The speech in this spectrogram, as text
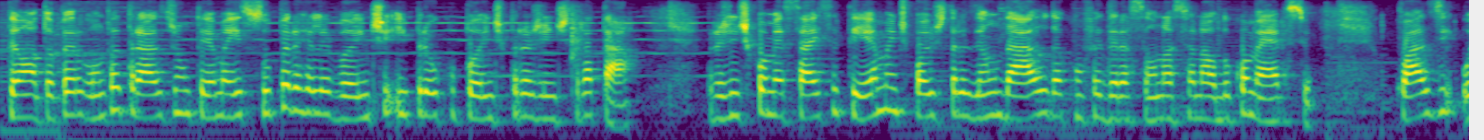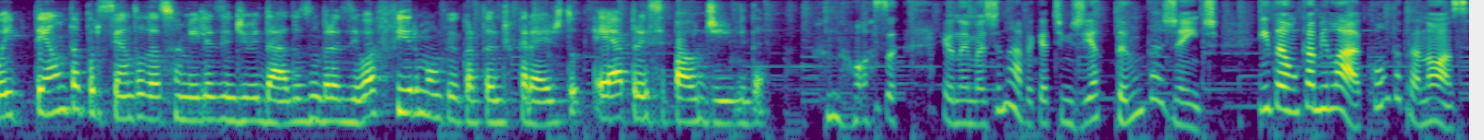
Então, a tua pergunta traz de um tema aí super relevante e preocupante para a gente tratar. Para a gente começar esse tema, a gente pode trazer um dado da Confederação Nacional do Comércio. Quase 80% das famílias endividadas no Brasil afirmam que o cartão de crédito é a principal dívida. Nossa, eu não imaginava que atingia tanta gente. Então, Camila, conta para nós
